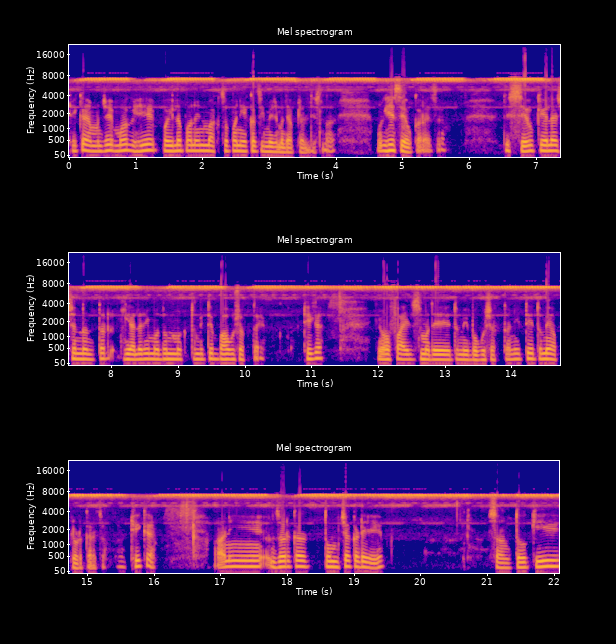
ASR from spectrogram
ठीक आहे? म्हणजे मग हे पहिलं पण आणि मागचं पण एकाच इमेजमध्ये आपल्याला दिसणार मग हे सेव्ह करायचं आहे ते सेव्ह केल्याच्यानंतर गॅलरीमधून मग तुम्ही ते पाहू शकताय. ठीक आहे? किंवा फाईल्समध्ये तुम्ही बघू शकता आणि ते तुम्ही अपलोड करायचं. ठीक आहे? आणि जर का तुमच्याकडे सांगतो की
